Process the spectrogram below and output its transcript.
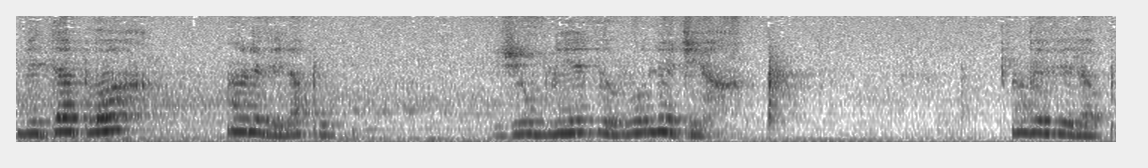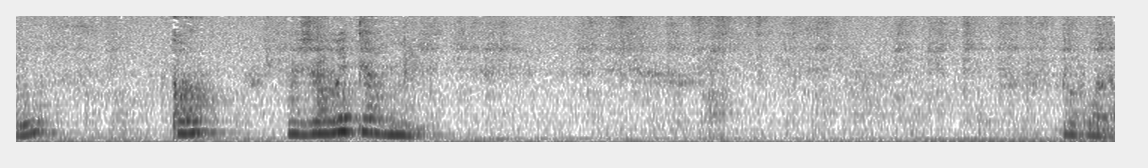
Mais d'abord, enlevez la peau. J'ai oublié de vous le dire enlevez la peau quand vous aurez terminé. Donc voilà.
